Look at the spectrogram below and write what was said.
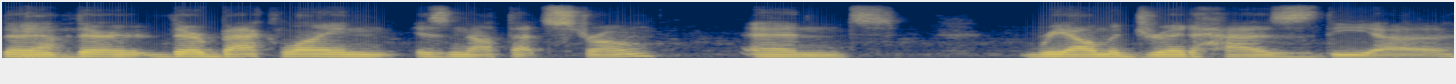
Their Yeah. their their back line is not that strong, and Real Madrid has the uh,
